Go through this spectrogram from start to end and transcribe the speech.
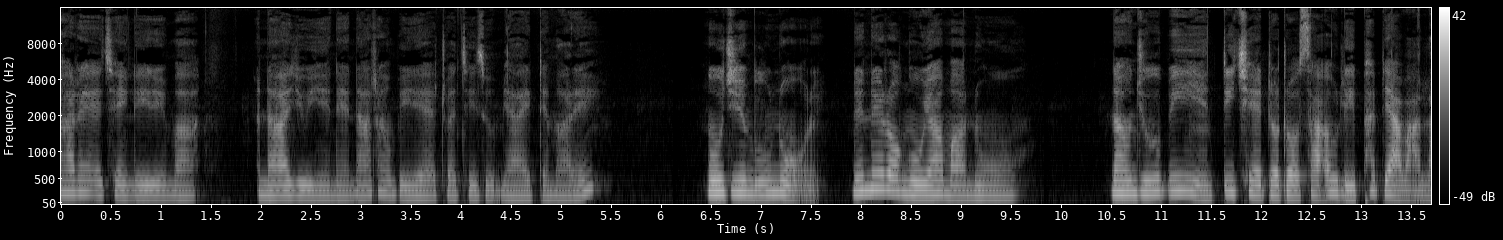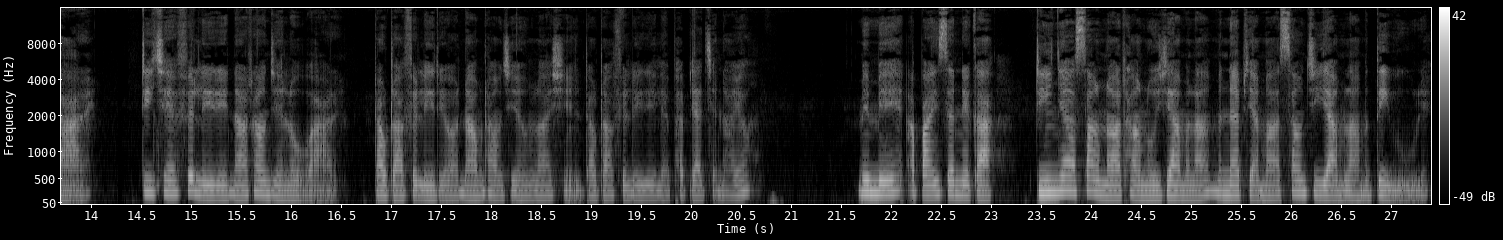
အားတဲ့အချိန်လေးတွေမှာအနာယူရင်းနဲ့နားထောင်ပေးတဲ့အတွက်ကျေးဇူးအများကြီးတင်ပါတယ်။ငိုချင်ဘူးနော်တဲ့။နည်းနည်းတော့ငိုရမှာနော်။နောင်ကျိုးပြီးရင်တီချယ်တော်တော်စာအုပ်လေးဖတ်ပြပါလားတဲ့။တီချယ်ဖစ်လေးတွေနားထောင်ခြင်းလို့ပါတဲ့။ဒေါက်တာဖစ်လေးတွေရောနားမထောင်ခြင်းဘူးလားရှင်။ဒေါက်တာဖစ်လေးတွေလည်းဖတ်ပြခြင်းတာရော။မင်းမင်းအပိုင်းစနစ်ကဒီညစောင့်နားထောင်လို့ရမလားမနှက်ပြန်မှစောင့်ကြည့်ရမလားမသိဘူးတဲ့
